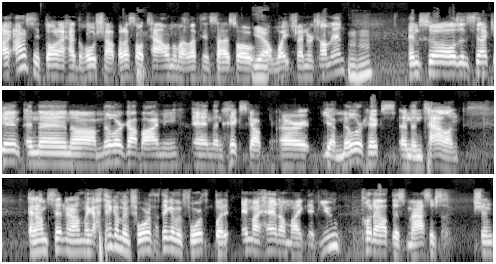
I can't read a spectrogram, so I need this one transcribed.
I honestly thought I had the whole shot, but I saw Talon on my left hand side. I saw Yeah. a white fender come in, Mm-hmm. And so I was in second, and then uh, Miller got by me, and then Hicks got, or yeah, Miller, Hicks, and then Talon. And I'm sitting there, I'm like, I think I'm in fourth. I think I'm in fourth. But in my head, I'm like, if you put out this massive section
